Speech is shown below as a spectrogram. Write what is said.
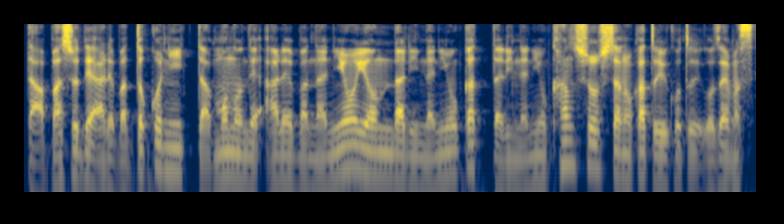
た、場所であればどこに行った、ものであれば何を読んだり、何を買ったり、何を鑑賞したのかということでございます。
